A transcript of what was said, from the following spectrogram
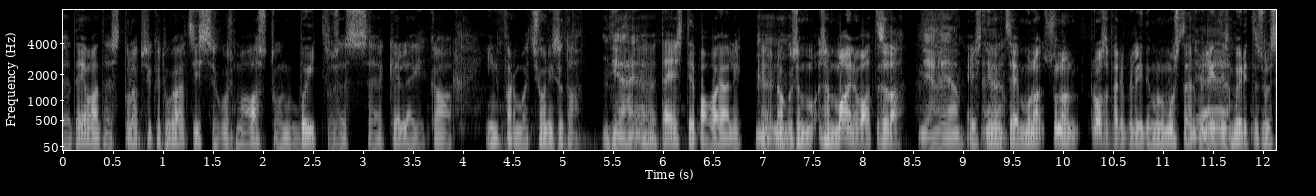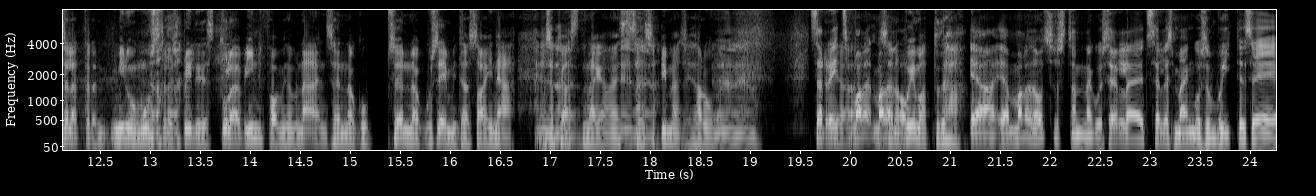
ja teemades tuleb sihuke tugevalt sisse, kus ma astun võitlusesse kellegiga informatsioonisõda. Äh, täiesti ebavajalik mm, -hmm. nagu see on, see on maailmavaatesõda. ja just nimelt see, mul on, sul on roosavärvi prillid ja mul on mustavärvi prillid ja siis ma üritan sulle seletada, minu mustadest prillidest tulev info, mida ma näen, see on nagu, see on nagu see, mida sa ei näe. sa pead seda nägema, sa ei saa pime, sa ei saa aru see on rets, ma olen, ma olen. võimatu teha. ja, ja ma olen otsustanud nagu selle, et selles mängus on võitja see,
